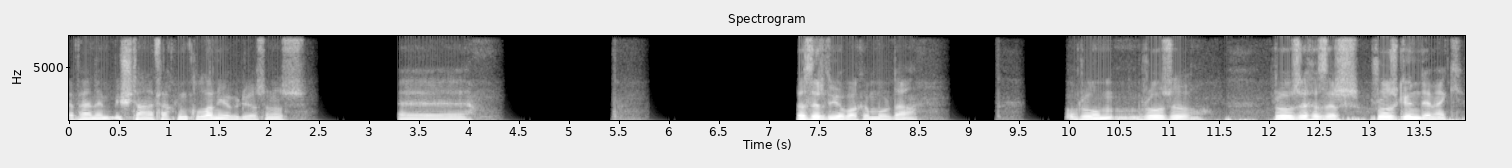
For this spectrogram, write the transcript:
efendim 3 tane takvim kullanıyor biliyorsunuz. Ee, Hızır diyor bakın burada. Rum, Ruzu, Ruzu Hızır. Ruz gün demek.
